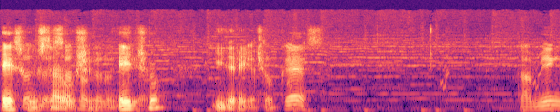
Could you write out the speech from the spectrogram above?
Es un Star Ocean hecho y derecho. También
